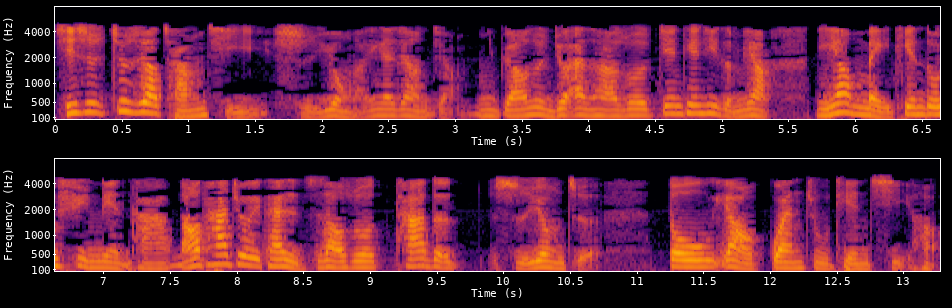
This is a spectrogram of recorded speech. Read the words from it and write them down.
其实就是要长期使用啊，应该这样讲。你比方说，你就按照它说，今天天气怎么样？你要每天都训练它，然后它就会开始知道说，它的使用者都要关注天气哈。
